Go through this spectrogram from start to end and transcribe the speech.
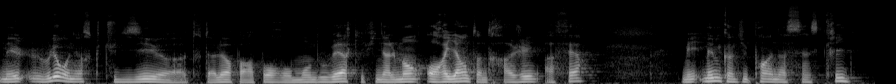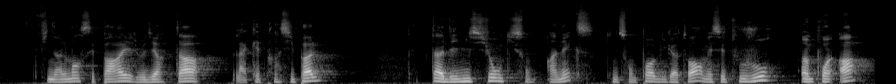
Mais je voulais revenir sur ce que tu disais euh, tout à l'heure par rapport au monde ouvert qui finalement oriente un trajet à faire. Mais même quand tu prends un Assassin's Creed, finalement c'est pareil. Je veux dire, tu as la quête principale, tu as des missions qui sont annexes, qui ne sont pas obligatoires, mais c'est toujours un point A.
